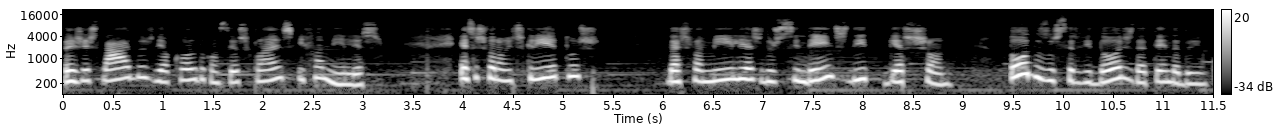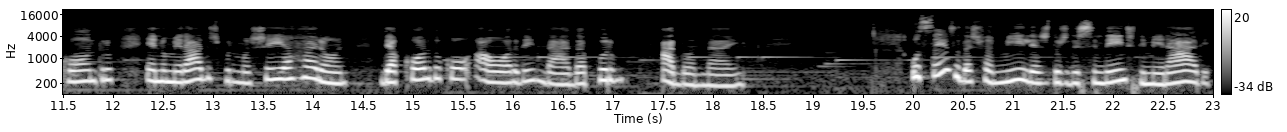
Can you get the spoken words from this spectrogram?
registrados de acordo com seus clãs e famílias. Esses foram inscritos das famílias dos descendentes de Gershon, todos os servidores da tenda do encontro, enumerados por Moshe e Aharon, de acordo com a ordem dada por Adonai. O censo das famílias dos descendentes de Merari,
